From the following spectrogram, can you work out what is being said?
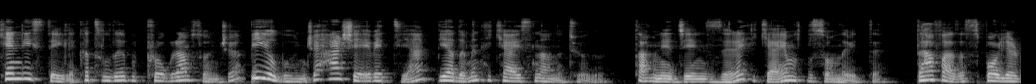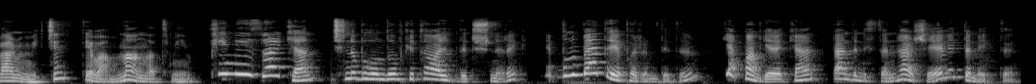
kendi isteğiyle katıldığı bir program sonucu bir yıl boyunca her şeye evet diyen bir adamın hikayesini anlatıyordu. Tahmin edeceğiniz üzere hikaye mutlu sonla bitti. Daha fazla spoiler vermemek için devamını anlatmayayım. Filmi izlerken içinde bulunduğum kötü hali de düşünerek e, bunu ben de yaparım dedim. Yapmam gereken benden istenen her şeye evet demekti.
